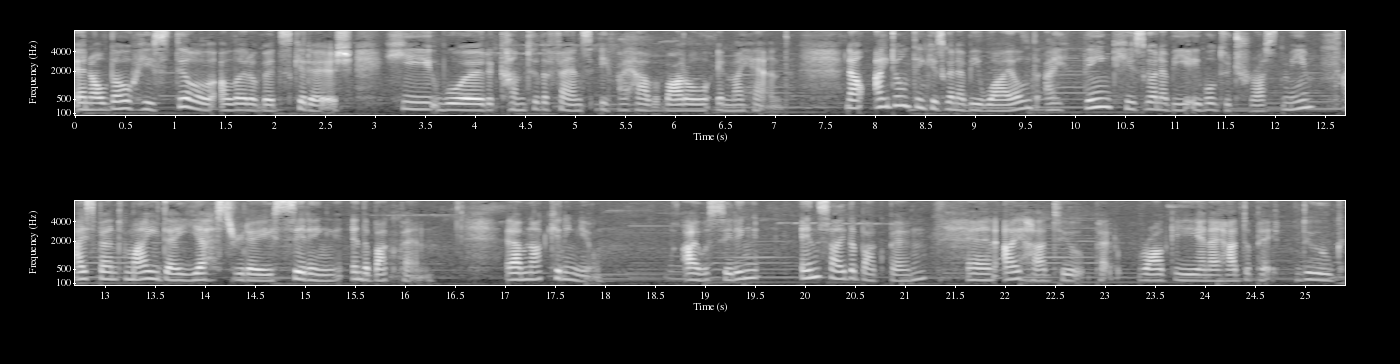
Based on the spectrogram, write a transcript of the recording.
And although he's still a little bit skittish, he would come to the fence if I have a bottle in my hand. Now, I don't think he's gonna be wild. I think he's gonna be able to trust me. I spent my day yesterday sitting in the buck pen. And I'm not kidding you. I was sitting inside the buck pen and I had to pet Rocky and I had to pet Duke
